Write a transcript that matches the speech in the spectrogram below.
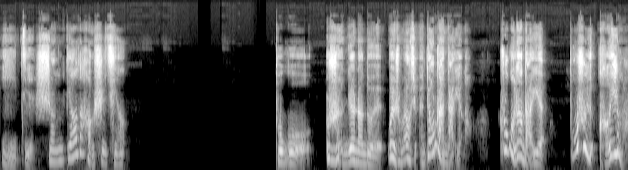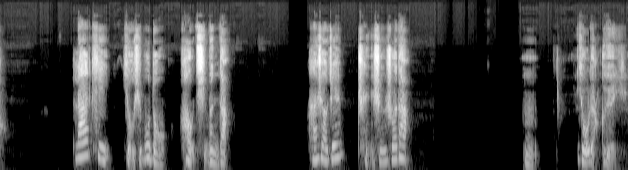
一箭双雕的好事情。不过，神殿战队为什么要选择貂蝉打野呢？诸葛亮打野不是也可以吗？Lucky 有些不懂，好奇问道。韩小军沉声说道：“嗯，有两个原因。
